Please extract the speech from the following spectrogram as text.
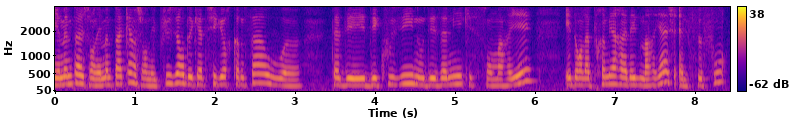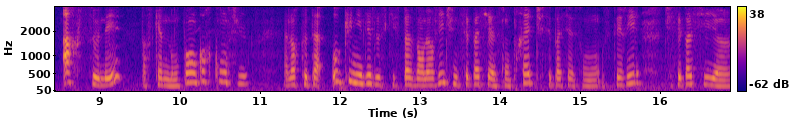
y a même pas, j'en ai même pas qu'un, j'en ai plusieurs de cas de figure comme ça où tu as des, des cousines ou des amies qui se sont mariées et dans la première année de mariage, elles se font harceler parce qu'elles n'ont pas encore conçu. Alors que tu n'as aucune idée de ce qui se passe dans leur vie, tu ne sais pas si elles sont prêtes, tu ne sais pas si elles sont stériles, tu ne sais pas si euh,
